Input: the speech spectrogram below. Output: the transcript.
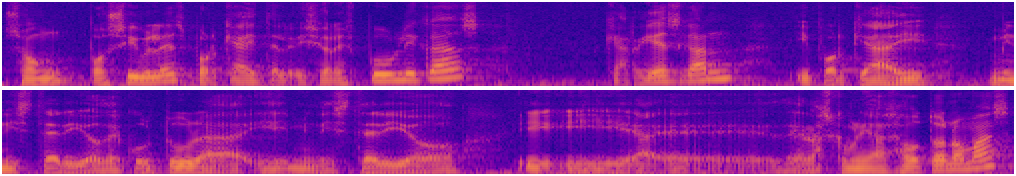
son posibles porque hay televisiones públicas que arriesgan y porque hay Ministerio de Cultura y Ministerio y, y, eh, de las comunidades autónomas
